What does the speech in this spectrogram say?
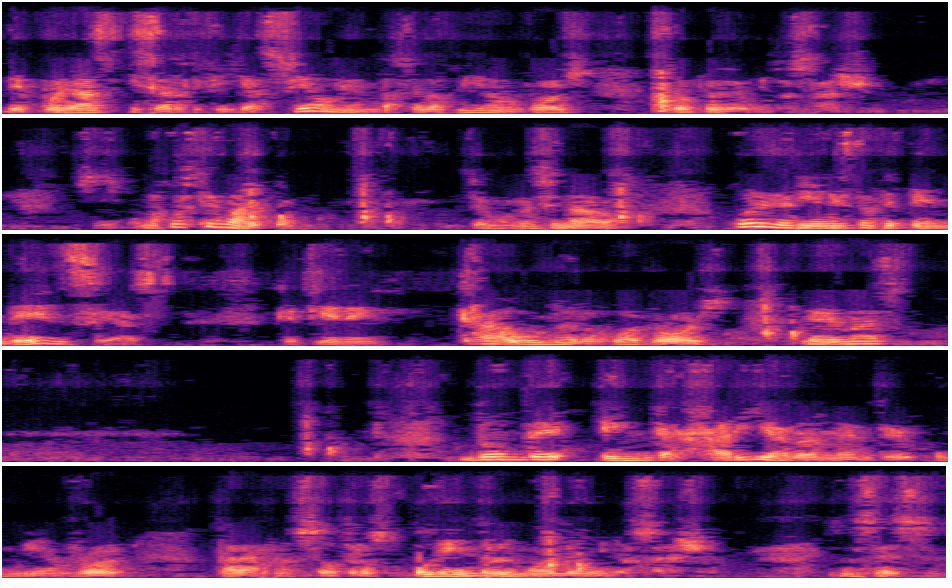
de pruebas y certificación en base a los VMware propios de Windows Azure. bajo este marco, hemos mencionado, cuáles serían estas dependencias que tienen cada uno de los web roles y además dónde encajaría realmente un bien role para nosotros o dentro del modelo de Windows Azure. Entonces,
